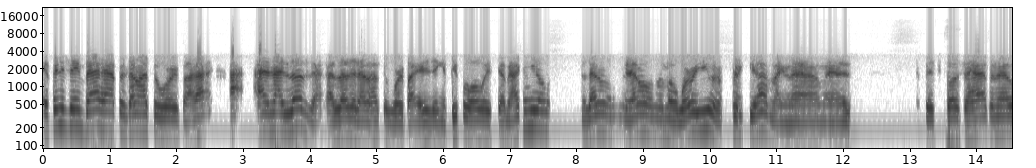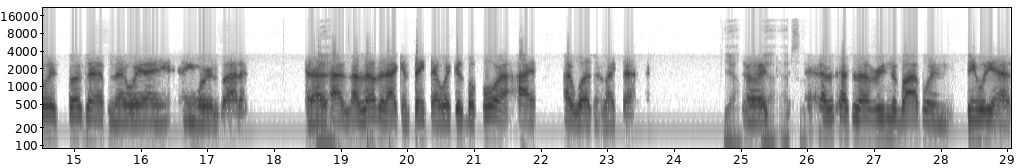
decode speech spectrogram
if anything bad happens, I don't have to worry about it. I, I, and I love that. I love that I don't have to worry about anything. And people always tell me, "I can, you don't? I don't, I don't worry you or freak you out." I'm like, nah, man. It's, if it's supposed to happen that way, it's supposed to happen that way. I ain't, I ain't worried about it. And I, I, I love that I can think that way because before I, I wasn't like that. Yeah. So yeah, absolutely. I, I love reading the Bible and seeing what He has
